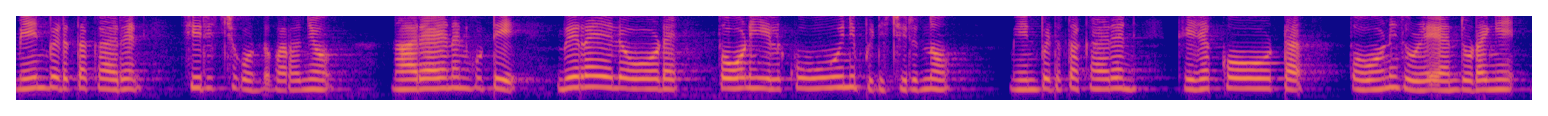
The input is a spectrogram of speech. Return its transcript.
മീൻപിടുത്തക്കാരൻ ചിരിച്ചുകൊണ്ട് പറഞ്ഞു നാരായണൻകുട്ടി വിറയലോടെ തോണിയിൽ കൂനി പിടിച്ചിരുന്നു. മീൻപിടുത്തക്കാരൻ കിഴക്കോട്ട് തോണി തുഴയാൻ തുടങ്ങി.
